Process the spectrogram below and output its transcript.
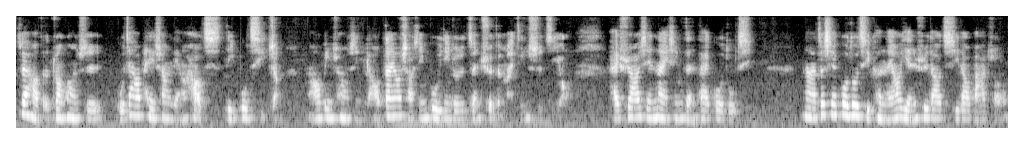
最好的状况是股价要配上良好起底部起涨，然后并创新高，但要小心不一定就是正确的买进时机哦，还需要一些耐心等待过渡期。那这些过渡期可能要延续到七到八周，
